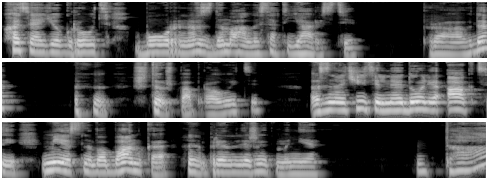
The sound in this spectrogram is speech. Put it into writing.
хотя ее грудь бурно вздымалась от ярости. Правда? Что ж, попробуйте. Значительная доля акций местного банка принадлежит мне. Да?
